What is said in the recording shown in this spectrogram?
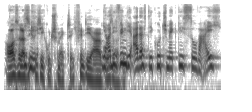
Außer, dass die, sie richtig gut schmeckt. Ich finde die ja Ja, großartig. die finde ich auch, dass die gut schmeckt. Die ist so weich.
